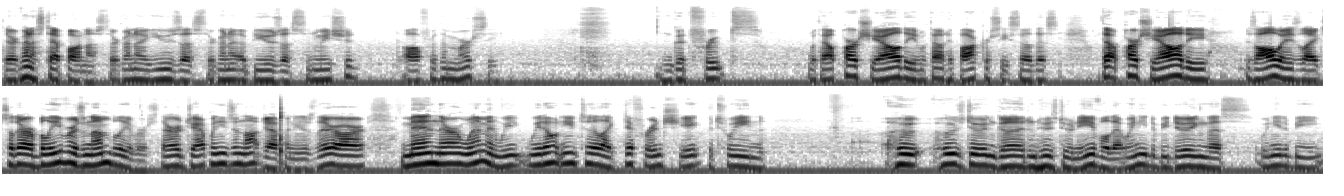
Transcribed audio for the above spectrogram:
they're going to step on us, they're going to use us, they're going to abuse us, and we should offer them mercy and good fruits without partiality and without hypocrisy. So, this without partiality is always like so there are believers and unbelievers. There are japanese and not japanese. There are men there are women. We we don't need to like differentiate between who who's doing good and who's doing evil that we need to be doing this we need to be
